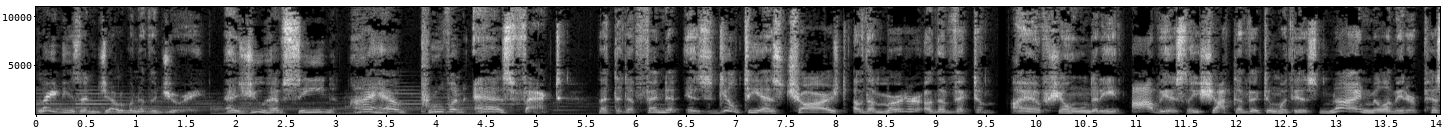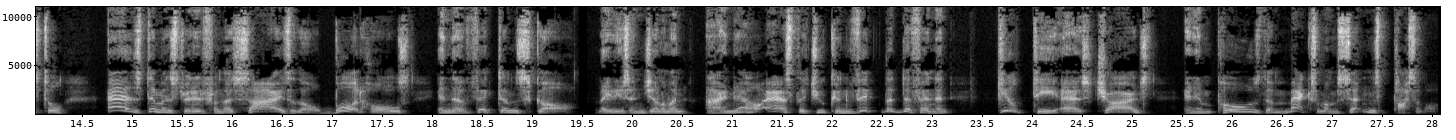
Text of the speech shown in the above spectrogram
Ladies and gentlemen of the jury, as you have seen, I have proven as fact that the defendant is guilty as charged of the murder of the victim. I have shown that he obviously shot the victim with his 9mm pistol, as demonstrated from the size of the bullet holes in the victim's skull. Ladies and gentlemen, I now ask that you convict the defendant guilty as charged and impose the maximum sentence possible.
